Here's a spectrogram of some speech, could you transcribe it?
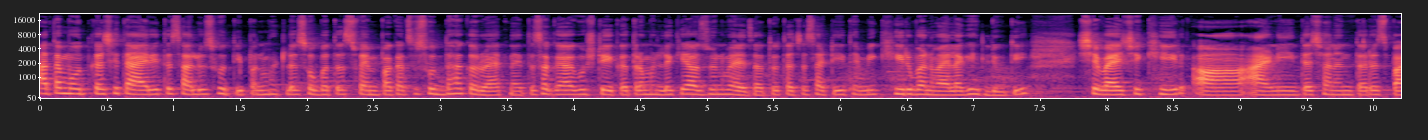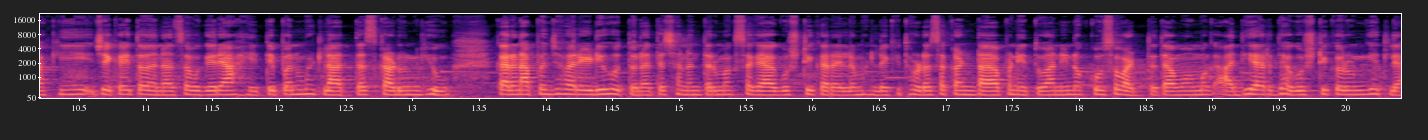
आता मोदकाची तयारी तर चालूच होती पण म्हटलं सोबतच स्वयंपाकाचं सुद्धा करूयात नाही तर सगळ्या गोष्टी एकत्र म्हटलं की अजून वेळ जातो. त्याच्यासाठी इथे मी खीर बनवायला घेतली होती. शेवायची खीर आणि त्याच्यानंतरच बाकी जे काही तळणाचं वगैरे आहे ते पण म्हटलं आत्ताच काढून घेऊ. कारण आपण जेव्हा रेडी होतो ना त्याच्यानंतर मग सगळ्या गोष्टी करायला म्हटलं की थोडासा कंटाळा पण येतो आणि नकोसं वाटतं. त्यामुळे मग आधी अर्ध्या गोष्टी करून घेतल्या.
